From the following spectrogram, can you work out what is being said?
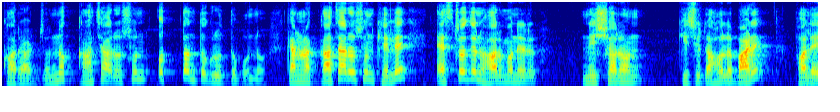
করার জন্য কাঁচা রসুন অত্যন্ত গুরুত্বপূর্ণ। কেননা কাঁচা রসুন খেলে এস্ট্রোজেন হরমোনের নিঃসরণ কিছুটা হলে বাড়ে, ফলে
